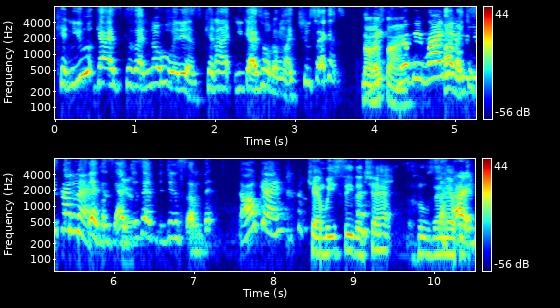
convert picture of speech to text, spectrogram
can you guys, because I know who it is. Can I? You guys hold on like two seconds. No, that's fine. We'll be right here when you come back. Seconds. I just have to do something. Okay. Can we see the chat? who's in there.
